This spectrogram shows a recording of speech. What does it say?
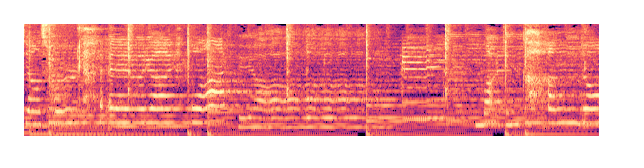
将村儿太热暖呀，马灯看到。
